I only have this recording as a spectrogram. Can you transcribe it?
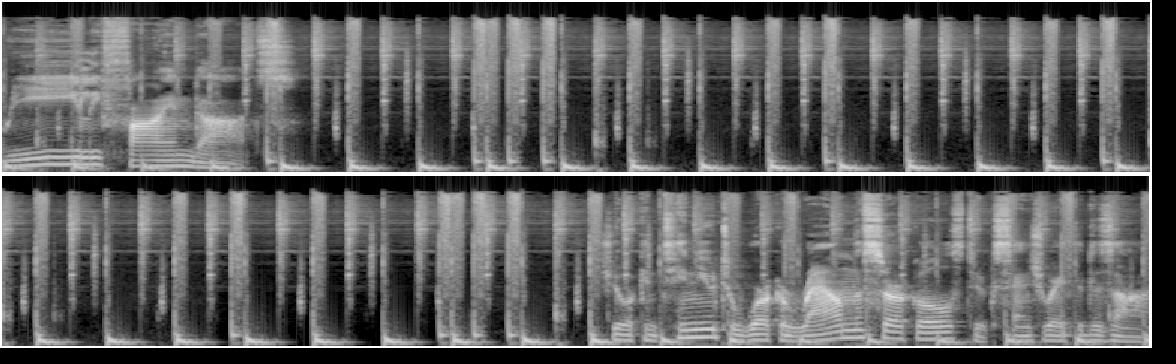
really fine dots. She will continue to work around the circles to accentuate the design.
